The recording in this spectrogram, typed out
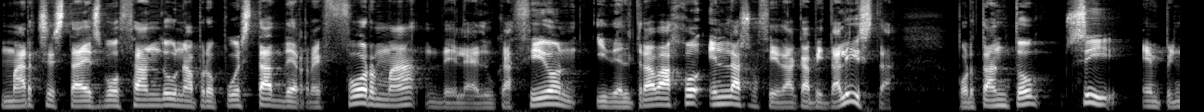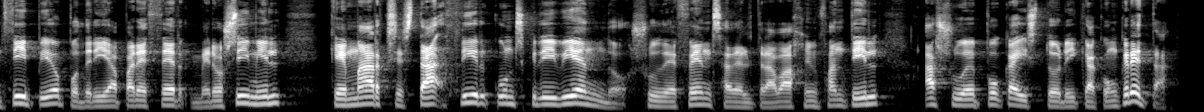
Marx está esbozando una propuesta de reforma de la educación y del trabajo en la sociedad capitalista. Por tanto, sí, en principio podría parecer verosímil que Marx está circunscribiendo su defensa del trabajo infantil a su época histórica concreta,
